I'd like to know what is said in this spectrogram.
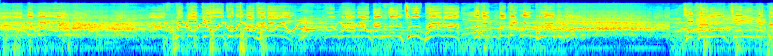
নারা তাকবীর! আজ থেকে কেউ যদি বাধা দেয় তোমরা আমার বাংলার যুবক ভাইরা ওদের বাবার নাম ভুলা দিবে যেখানে যেই নেতা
